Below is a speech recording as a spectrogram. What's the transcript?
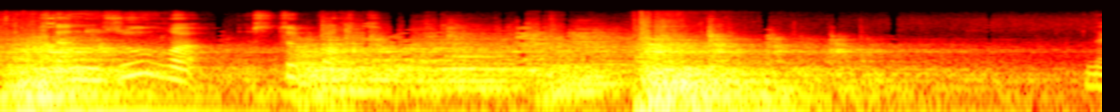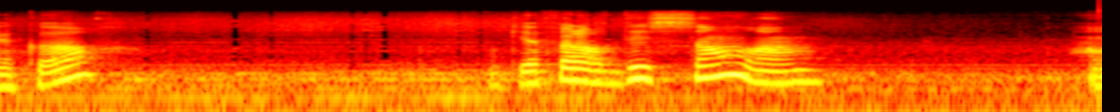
Ça nous ouvre cette porte. D'accord. Donc il va falloir descendre. Oh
